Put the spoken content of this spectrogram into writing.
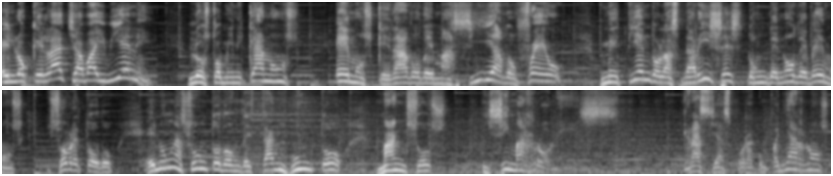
En lo que el hacha va y viene, los dominicanos hemos quedado demasiado feo metiendo las narices donde no debemos y sobre todo en un asunto donde están juntos mansos y cimarrones. Gracias por acompañarnos.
